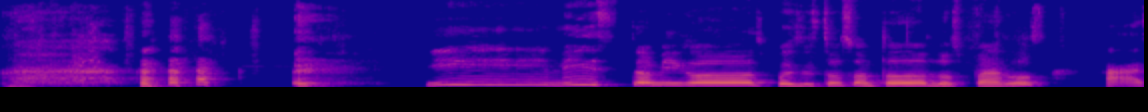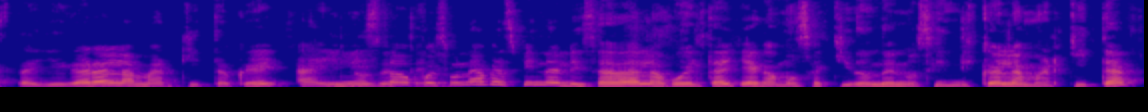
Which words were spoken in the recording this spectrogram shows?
y listo amigos, pues estos son todos los pasos hasta llegar a la marquita, ¿ok? Ahí nos Listo, pues una vez finalizada la vuelta llegamos aquí donde nos indica la marquita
